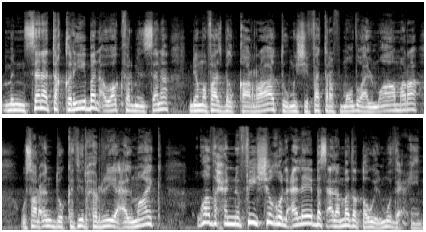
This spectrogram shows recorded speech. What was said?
من سنة تقريبا أو أكثر من سنة من يوم ما فاز بالقارات ومشي فترة في موضوع المؤامرة وصار عنده كثير حرية على المايك. واضح انه في شغل عليه بس على مدى طويل مو ذحين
